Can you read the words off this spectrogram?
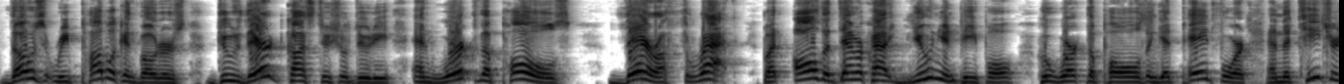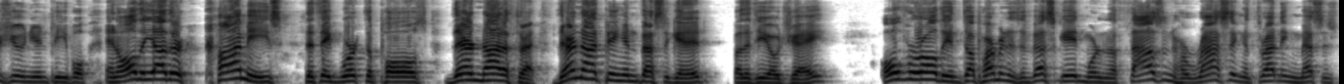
those Republican voters do their constitutional duty and work the polls, they're a threat. But all the Democratic Union people who work the polls and get paid for it, and the teachers union people and all the other commies that they work the polls, they're not a threat. They're not being investigated by the DOJ. Overall, the department has investigated more than a thousand harassing and threatening messages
